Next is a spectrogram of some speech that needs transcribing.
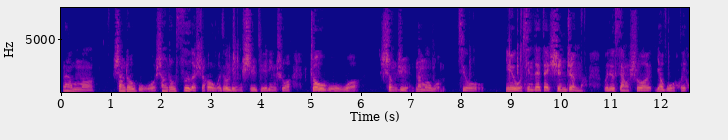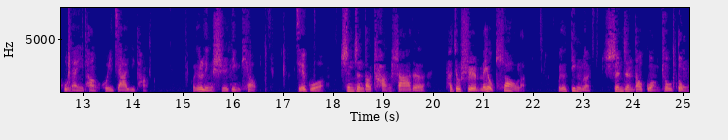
那么上周五、上周四的时候，我就临时决定说周五我生日，那么我就因为我现在在深圳嘛。我就想说，要不我回湖南一趟，回家一趟，我就临时订票，结果深圳到长沙的，它就是没有票了，我就订了深圳到广州东，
